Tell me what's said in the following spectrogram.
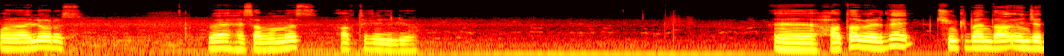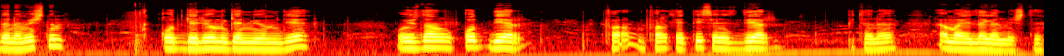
onaylıyoruz. Ve hesabımız aktif ediliyor. Ee, hata verdi. Çünkü ben daha önce denemiştim. Kod geliyor mu gelmiyor mu diye. O yüzden kod diğer fark ettiyseniz diğer bir tane emailde gelmişti.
